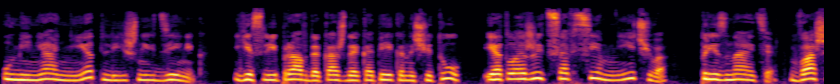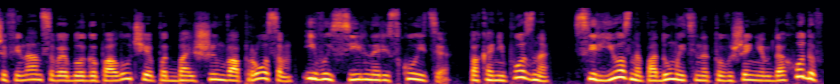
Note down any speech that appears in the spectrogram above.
У меня нет лишних денег. Если и правда каждая копейка на счету и отложить совсем нечего, признайте, ваше финансовое благополучие под большим вопросом, и вы сильно рискуете. Пока не поздно, серьезно подумайте над повышением доходов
